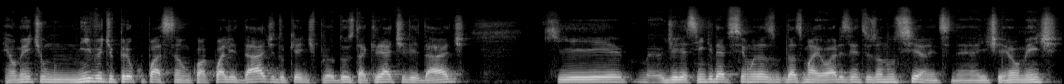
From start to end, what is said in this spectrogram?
realmente um nível de preocupação com a qualidade do que a gente produz, da criatividade, que eu diria assim que deve ser uma das, das maiores entre os anunciantes. Né? A gente realmente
